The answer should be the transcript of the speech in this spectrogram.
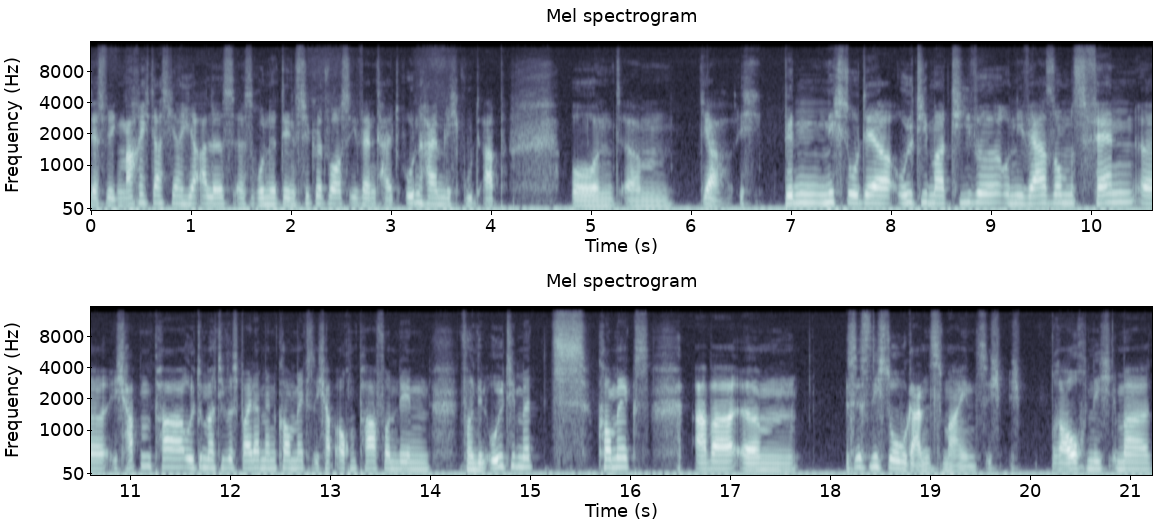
deswegen mache ich das ja hier alles, es rundet den Secret Wars Event halt unheimlich gut ab. Und ähm, ja, ich bin nicht so der ultimative Universums-Fan. Äh, ich habe ein paar ultimative Spider-Man-Comics, ich habe auch ein paar von den, von den Ultimates-Comics, aber ähm, es ist nicht so ganz meins. Ich, ich brauche nicht immer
